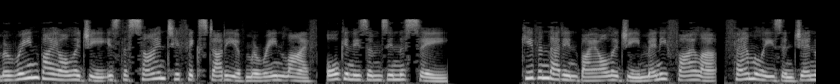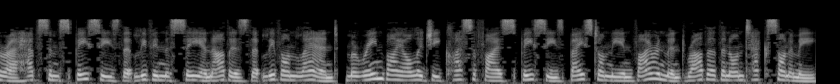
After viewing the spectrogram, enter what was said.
Marine biology is the scientific study of marine life, organisms in the sea. Given that in biology many phyla, families and genera have some species that live in the sea and others that live on land, marine biology classifies species based on the environment rather than on taxonomy.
